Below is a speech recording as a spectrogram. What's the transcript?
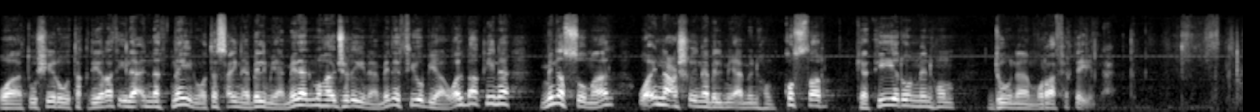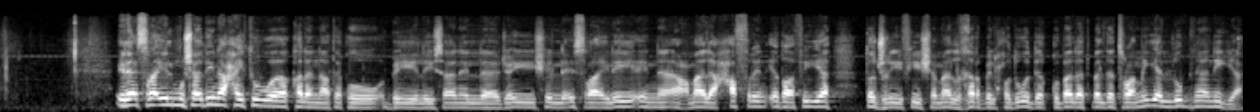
وتشير تقديرات إلى أن 92% من المهاجرين من إثيوبيا والباقين من الصومال وإن 20% منهم قصر كثير منهم دون مرافقين. إلى إسرائيل مشاهدينا حيث قال الناطق بلسان الجيش الإسرائيلي إن أعمال حفر إضافية تجري في شمال غرب الحدود قبالة بلدة رامية اللبنانية.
